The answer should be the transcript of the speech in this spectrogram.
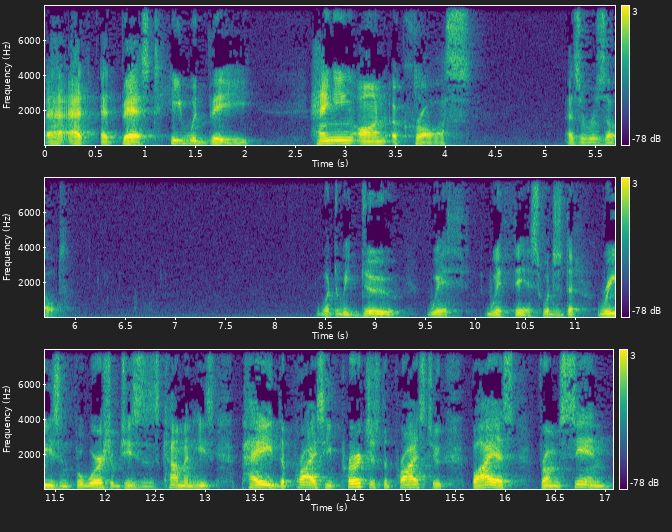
uh, at, at best, he would be hanging on a cross as a result. What do we do with, with this? What is the reason for worship? Jesus has come and he's paid the price. He purchased the price to buy us from sin.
